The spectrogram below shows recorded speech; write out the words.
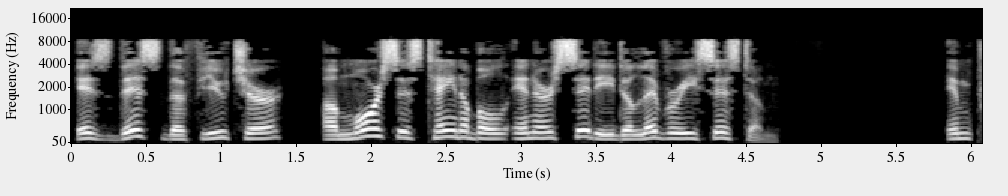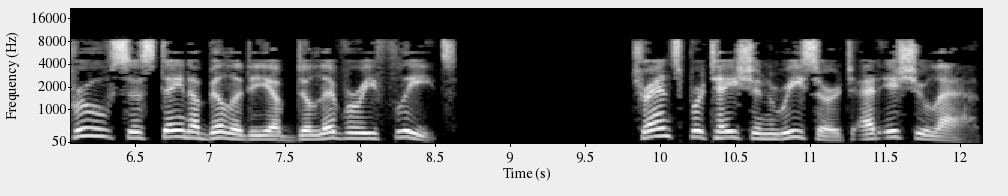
Is this the future? A more sustainable inner-city delivery system, Improve sustainability of delivery fleets. Transportation research at IssueLab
